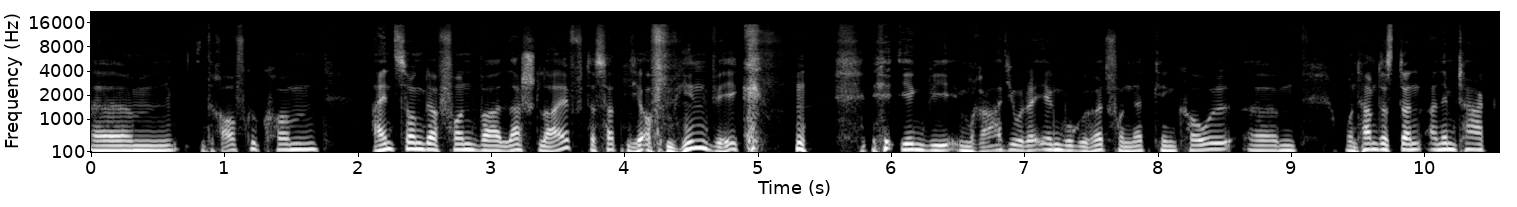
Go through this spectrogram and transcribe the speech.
ähm, draufgekommen. Ein Song davon war Lush Life, das hatten die auf dem Hinweg irgendwie im Radio oder irgendwo gehört von Nat King Cole ähm, und haben das dann an dem Tag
